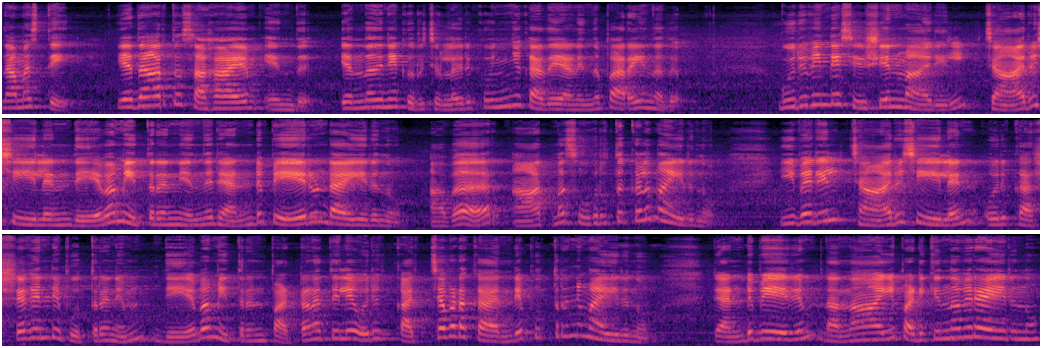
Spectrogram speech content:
നമസ്തേ യഥാർത്ഥ സഹായം എന്ത് എന്നതിനെക്കുറിച്ചുള്ള ഒരു കുഞ്ഞു കഥയാണ് ഇന്ന് പറയുന്നത്. ഗുരുവിന്റെ ശിഷ്യന്മാരിൽ ചാരുശീലൻ ദേവമിത്രൻ എന്ന് രണ്ട് പേരുണ്ടായിരുന്നു. അവർ ആത്മസുഹൃത്തുക്കളുമായിരുന്നു. ഇവരിൽ ചാരുശീലൻ ഒരു കർഷകന്റെ പുത്രനും ദേവമിത്രൻ പട്ടണത്തിലെ ഒരു കച്ചവടക്കാരന്റെ പുത്രനുമായിരുന്നു. രണ്ടുപേരും നന്നായി പഠിക്കുന്നവരായിരുന്നു.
